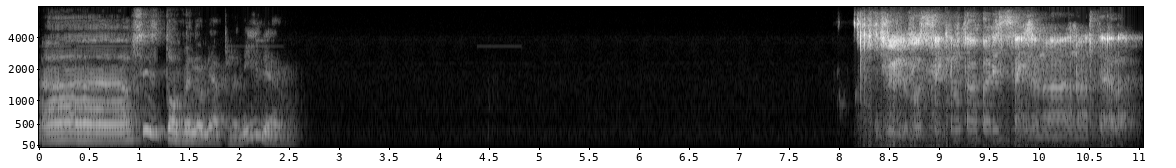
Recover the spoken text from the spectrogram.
Ah, vocês estão vendo a minha planilha? Está aparecendo na, na tela.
